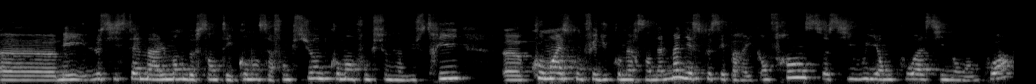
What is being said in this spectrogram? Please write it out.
Mais le système allemand de santé, comment ça fonctionne Comment fonctionne l'industrie Comment est-ce qu'on fait du commerce en Allemagne Est-ce que c'est pareil qu'en France? Si oui, en quoi? Sinon, en quoi?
